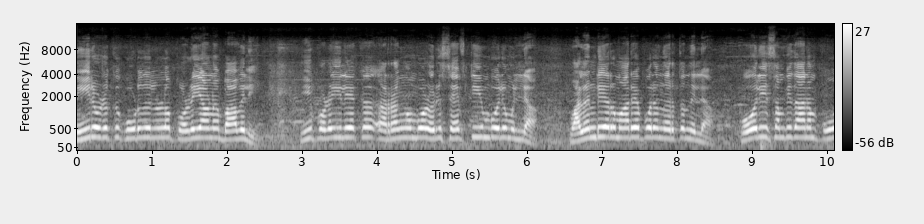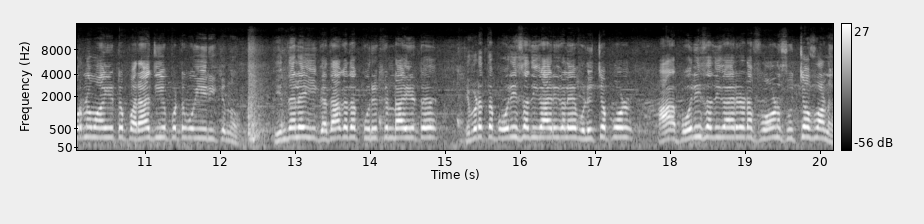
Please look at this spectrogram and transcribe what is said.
നീരൊഴുക്ക് കൂടുതലുള്ള പുഴയാണ് ബാവലി. ഈ പുഴയിലേക്ക് ഇറങ്ങുമ്പോൾ ഒരു സേഫ്റ്റിയും പോലും ഇല്ല. വളണ്ടിയർമാരെ പോലും നിർത്തുന്നില്ല. പോലീസ് സംവിധാനം പൂർണമായിട്ട് പരാജയപ്പെട്ടു പോയിരിക്കുന്നു. ഇന്നലെ ഈ ഗതാഗത കുരുക്കുണ്ടായിട്ട് ഇവിടുത്തെ പോലീസ് അധികാരികളെ വിളിച്ചപ്പോൾ ആ പോലീസ് അധികാരിയുടെ ഫോൺ സ്വിച്ച് ഓഫാണ്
